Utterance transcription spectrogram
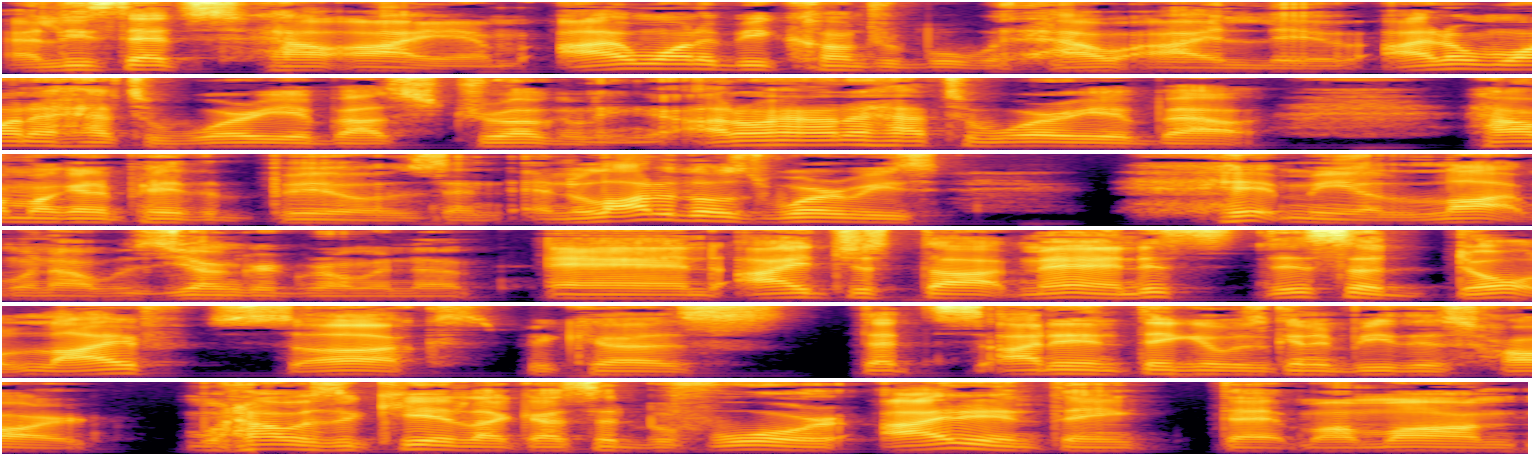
At least that's how I am. I want to be comfortable with how I live. I don't want to have to worry about struggling. I don't want to have to worry about how am I going to pay the bills. And, and a lot of those worries hit me a lot when I was younger growing up. And I just thought, man, this, this adult life sucks because that's, I didn't think it was going to be this hard. When I was a kid, like I said before, I didn't think that my mom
